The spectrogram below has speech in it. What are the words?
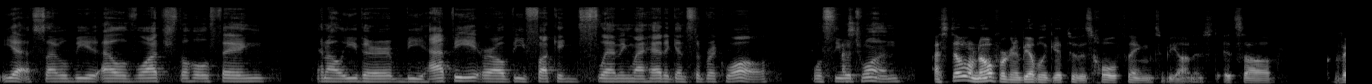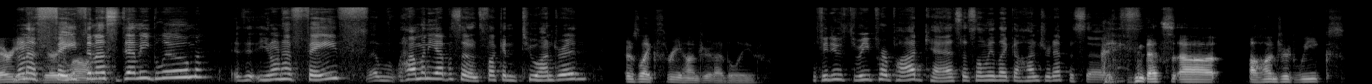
Yes, I will be. I'll have watched the whole thing, and I'll either be happy or I'll be fucking slamming my head against a brick wall. We'll see which one. I still don't know if we're going to be able to get through this whole thing. To be honest, it's uh very. You don't have faith in us, Demi Gloom? You don't have faith? How many episodes? Fucking 200? There's like 300, I believe. If we do three per podcast, that's only like 100 episodes. That's uh a hundred weeks.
